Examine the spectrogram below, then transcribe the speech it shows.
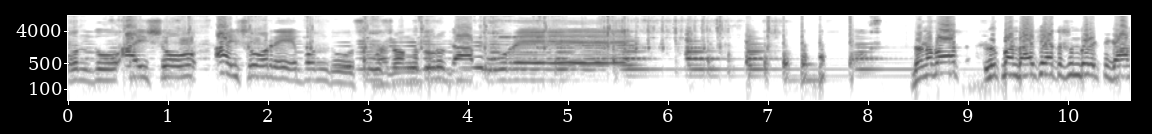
বন্ধু আইসো আইসো রে বন্ধু সুসং দুর্গাপুরে। ধন্যবাদ। লুকমান ভাইকে এত সুন্দর একটি গান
